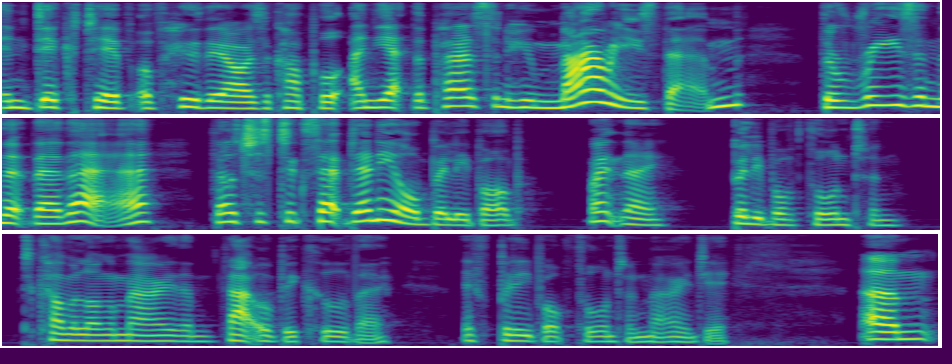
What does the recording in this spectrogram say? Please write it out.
indicative of who they are as a couple. And yet, the person who marries them, the reason that they're there, they'll just accept any old Billy Bob, won't they? Billy Bob Thornton to come along and marry them. That would be cool, though, if Billy Bob Thornton married you. Um,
